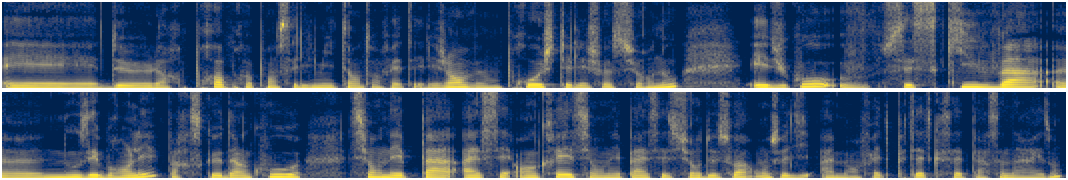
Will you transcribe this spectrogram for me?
et de leur propre pensée limitante, en fait. Et les gens vont projeter les choses sur nous. Et du coup, c'est ce qui va euh, nous ébranler, parce que d'un coup, si on n'est pas assez ancré, si on n'est pas assez sûr de soi, on se dit, ah mais en fait, peut-être que cette personne a raison.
